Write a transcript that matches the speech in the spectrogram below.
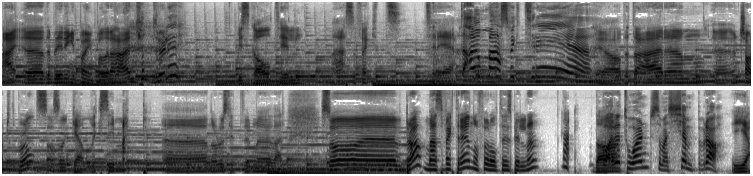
Nei, eh, det blir ingen poeng på dere her. Kødder du, eller? Vi skal til Mass Effect 3. Det er jo Mass Effect 3! Ja, dette er um, Uncharted Worlds, altså Galaxy Map, eh, når du sitter med der. Så uh, bra. Mass Effect 3, noe forhold til spillene? Nei. Da, Bare toeren, som er kjempebra. Ja.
